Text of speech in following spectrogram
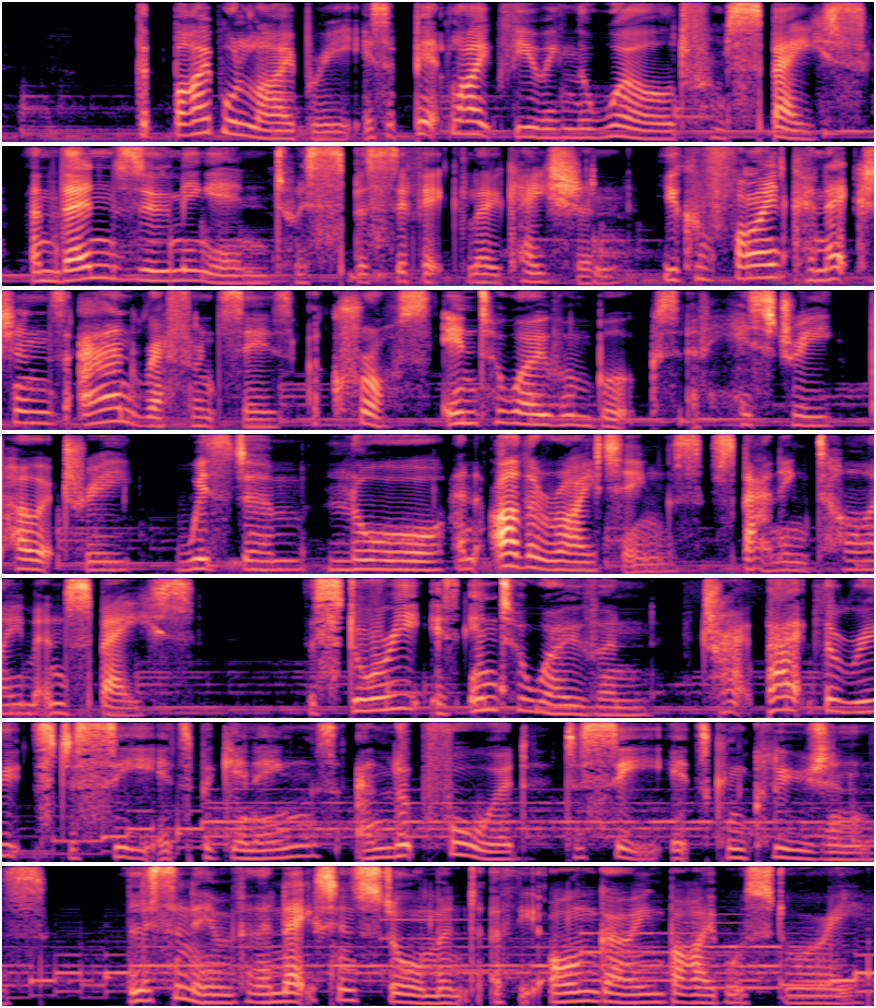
The Bible library is a bit like viewing the world from space and then zooming in to a specific location. You can find connections and references across interwoven books of history, poetry, wisdom, law, and other writings spanning time and space. The story is interwoven. Track back the roots to see its beginnings and look forward to see its conclusions. Listen in for the next instalment of the ongoing Bible story.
